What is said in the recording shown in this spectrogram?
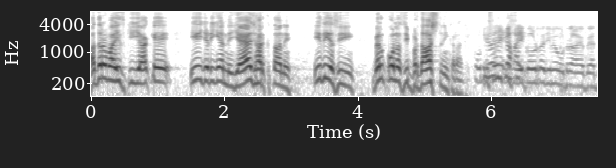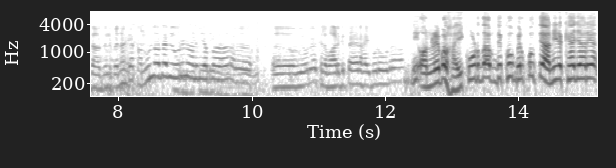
ਅਦਰਵਾਈਜ਼ ਕੀ ਆ ਕਿ ਇਹ ਜਿਹੜੀਆਂ ਨਜਾਇਜ਼ ਹਰਕਤਾਂ ਨੇ ਇਹਦੀ ਅਸੀਂ ਬਿਲਕੁਲ ਅਸੀਂ ਬਰਦਾਸ਼ਤ ਨਹੀਂ ਕਰਾਂਗੇ। ਇਸ ਇੱਕ ਹਾਈ ਕੋਰਟ ਦਾ ਜਿਵੇਂ ਆਰਡਰ ਆਇਆ ਪਿਆ 10 ਦਿਨ ਪਹਿਲਾਂ ਕਿਆ ਤੁਹਾਨੂੰ ਲੱਗਦਾ ਵੀ ਉਹਦੇ ਨਾਲ ਵੀ ਆਪਾਂ ਵੀ ਉਹਦਾ ਖਿਲਵਾੜ ਕੀਤਾ ਯਾਰ ਹਾਈ ਕੋਰਟ ਆਰਡਰ ਨਾਲ? ਨਹੀਂ ਆਨਰੇਬਲ ਹਾਈ ਕੋਰਟ ਦਾ ਦੇਖੋ ਬਿਲਕੁਲ ਧਿਆਨ ਨਹੀਂ ਰੱਖਿਆ ਜਾ ਰਿਹਾ।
